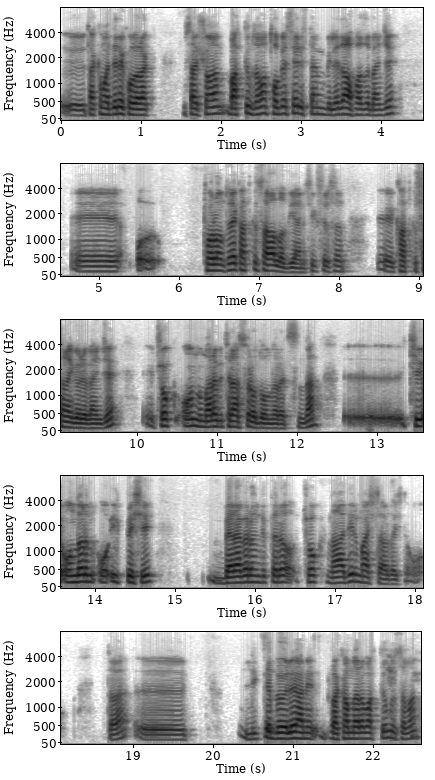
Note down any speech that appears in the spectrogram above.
E, takıma direkt olarak mesela şu an baktığım zaman Tobias Harris'ten bile daha fazla bence e, o, Toronto'ya katkı sağladı yani Sixers'ın e, katkısına göre bence. E, çok on numara bir transfer oldu onlar açısından. E, ki onların o ilk beşi beraber oynadıkları çok nadir maçlarda işte o da e, ligde böyle hani rakamlara baktığımız zaman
